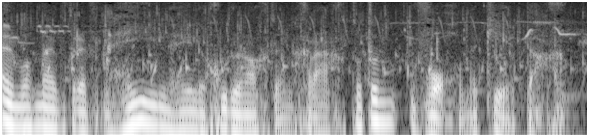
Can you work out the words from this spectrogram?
En wat mij betreft een hele, hele goede nacht en graag tot een volgende keer. Dag.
